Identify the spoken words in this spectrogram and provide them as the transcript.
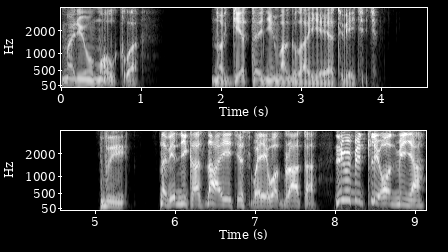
Мари умолкла, но Гетта не могла ей ответить. «Вы наверняка знаете своего брата. Любит ли он меня?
